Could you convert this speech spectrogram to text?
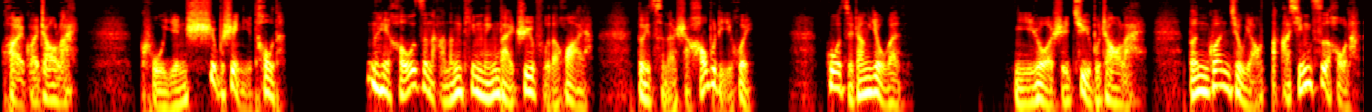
快快招来！”库银是不是你偷的？那猴子哪能听明白知府的话呀？对此呢是毫不理会。郭子章又问：“你若是拒不招来，本官就要大刑伺候了。”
